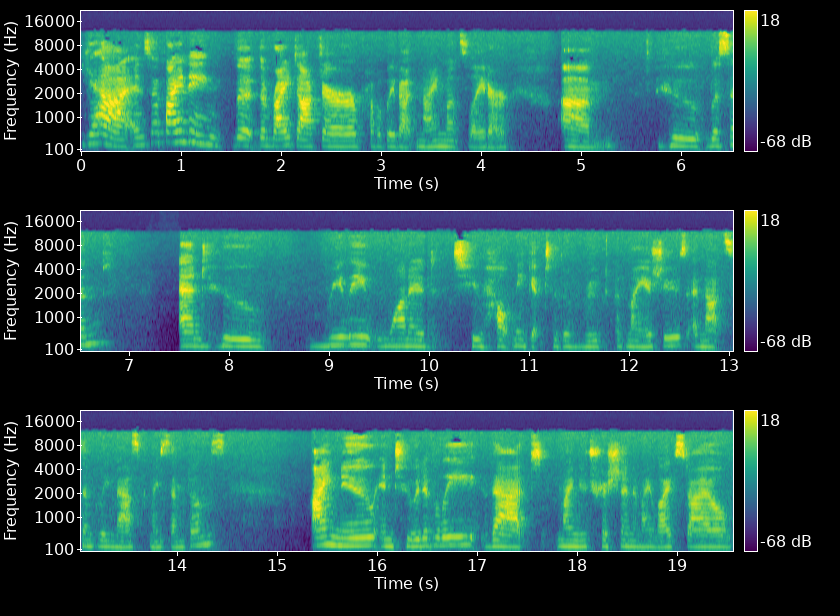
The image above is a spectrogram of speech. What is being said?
Yeah, and so finding the the right doctor probably about nine months later, um, who listened and who really wanted to help me get to the root of my issues and not simply mask my symptoms. I knew intuitively that my nutrition and my lifestyle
